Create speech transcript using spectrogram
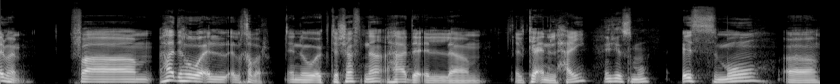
المهم فهذا هو ال- الخبر. إنه اكتشفنا هذا ال- الكائن الحي. إيش اسمه؟ اسمه آه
